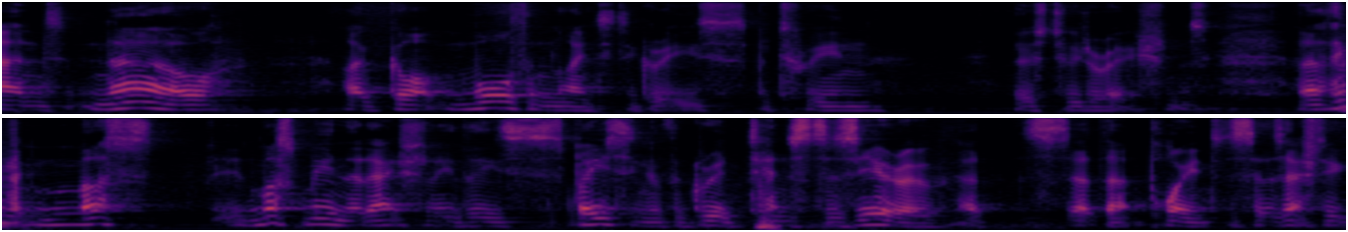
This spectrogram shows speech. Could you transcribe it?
And now I've got more than 90 degrees between those two directions. And I think it must it must mean that actually the spacing of the grid tends to zero at, at that point. So there's actually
